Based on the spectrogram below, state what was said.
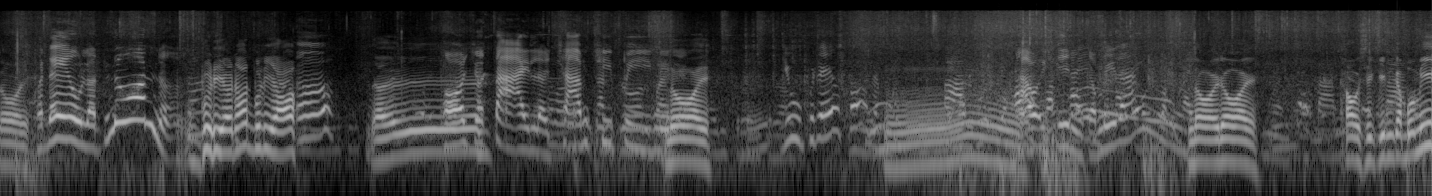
โดยพอเดียวละนอนน่ะผู้เดียวนอนผู้เดียวเออ เอ้ยพอจะตายเลยชามชีปีนี่โดยอยู่พอเดียวพอนะอืมเอาไอ้กินก็ไม่ได้โดยโดยเข้าวสิกินกับบ่มี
